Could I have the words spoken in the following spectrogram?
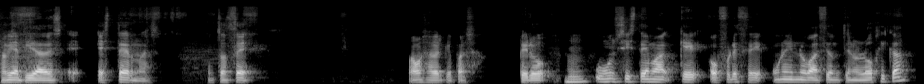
No había entidades eh, externas. Entonces, vamos a ver qué pasa. Pero Mm. un sistema que ofrece una innovación tecnológica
